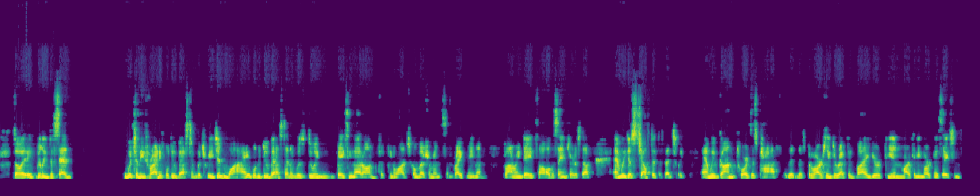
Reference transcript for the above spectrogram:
so it really just said, which of these varieties will do best in which region? Why will they do best? And it was doing, basing that on phenological measurements and ripening and flowering dates, all the same sort of stuff. And we just shelved it essentially. And we've gone towards this path that, that's been largely directed by European marketing organizations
